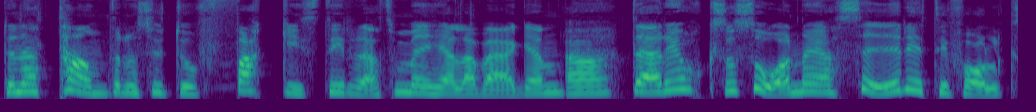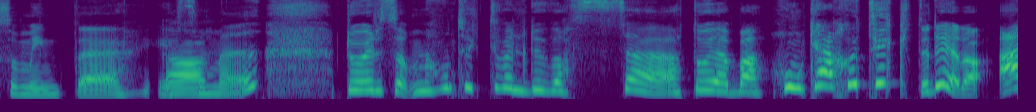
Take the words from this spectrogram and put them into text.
den här tanten har suttit och fucking stirrat på mig hela vägen. Ja. Där är också så när jag säger det till folk som inte är Ja. som mig. Då är det så, men hon tyckte väl du var söt och jag bara hon kanske tyckte det då, I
